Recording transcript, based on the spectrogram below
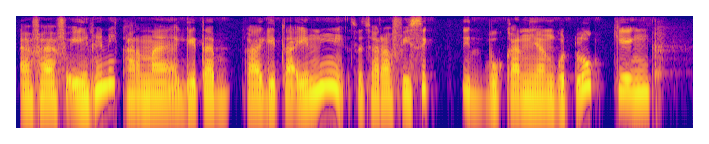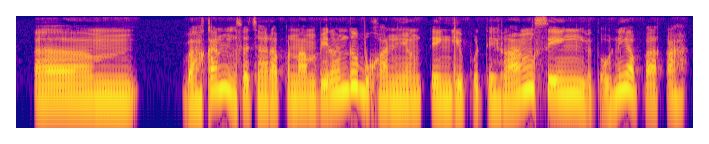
FF ini nih karena Gita kayak Gita ini secara fisik bukan yang good looking um, bahkan secara penampilan tuh bukan yang tinggi putih langsing gitu. Ini apakah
